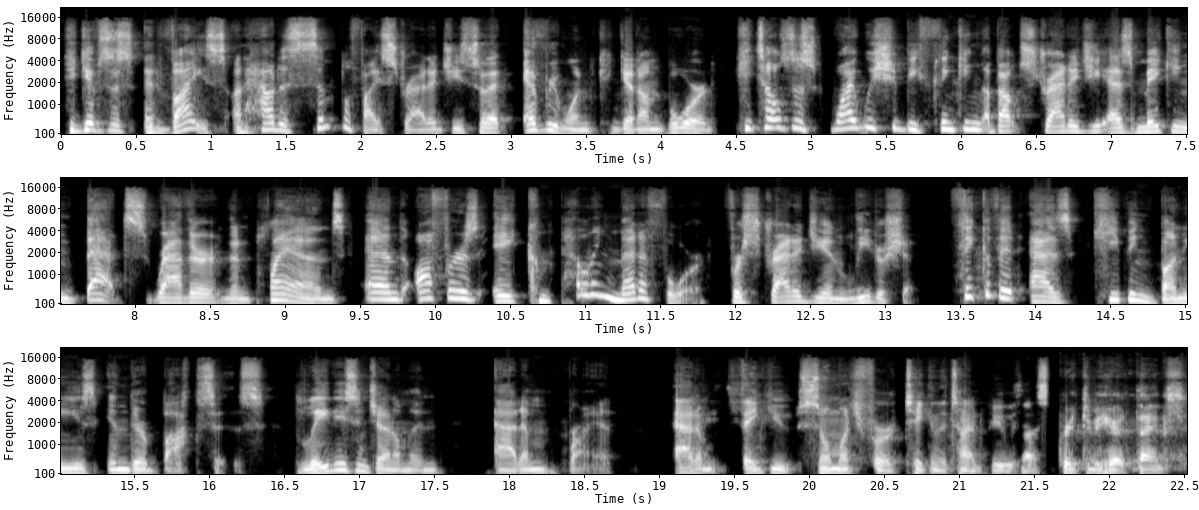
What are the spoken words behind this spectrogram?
He gives us advice on how to simplify strategy so that everyone can get on board. He tells us why we should be thinking about strategy as making bets rather than plans and offers a compelling metaphor for strategy and leadership. Think of it as keeping bunnies in their boxes. Ladies and gentlemen, Adam Bryant. Adam, thank you so much for taking the time to be with us. Great to be here. Thanks.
